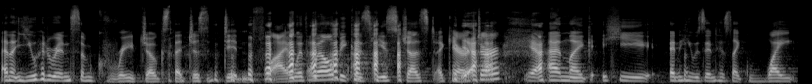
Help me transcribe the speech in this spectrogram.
and you had written some great jokes that just didn't fly with Will because he's just a character. yeah. And like he, and he was in his like white,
